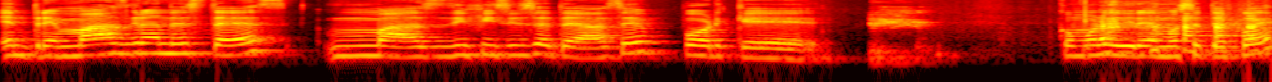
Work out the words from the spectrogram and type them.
entre más grande estés, más difícil se te hace porque, ¿cómo lo diremos? ¿Se te fue?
